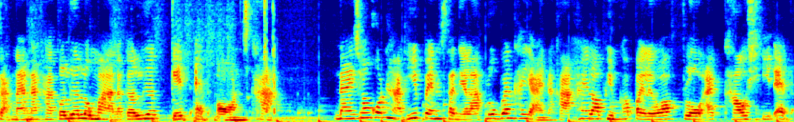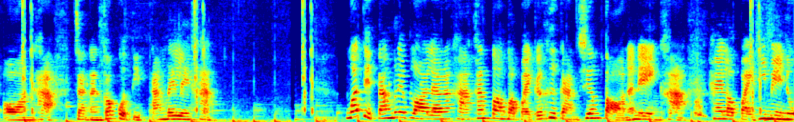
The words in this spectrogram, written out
จากนั้นนะคะก็เลื่อนลงมาแล้วก็เลือก get add-ons ค่ะ ในช่องค้นหาที่เป็นสัญลักษณ์รูปแว่นขยายนะคะ ให้เราพิมพ์เข้าไปเลยว่า flow account sheet add-on ค่ะ จากนั้นก็กดติดตั้งได้เลยค่ะ มื่อติดตั้งเรียบร้อยแล้วนะคะ ขั้นตอนต่อไปก็คือการเชื่อมต่อนั่นเองค่ะ ให้เราไปที่เมนู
